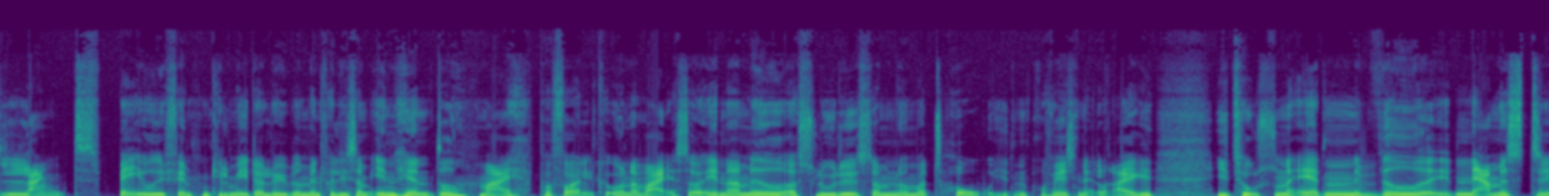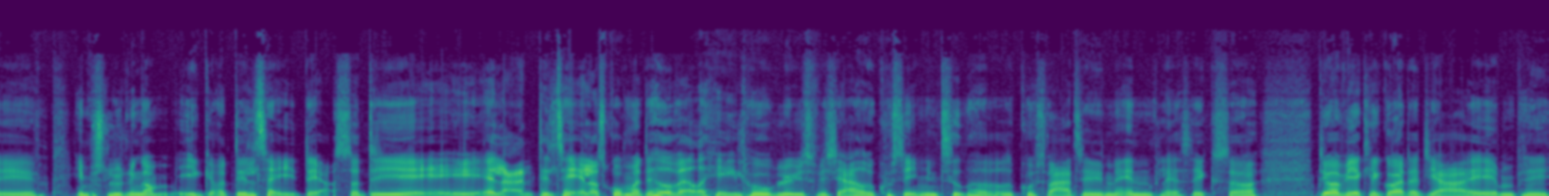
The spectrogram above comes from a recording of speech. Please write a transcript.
langt bagud i 15 km løbet, men får ligesom indhentet mig på folk undervejs og ender med at slutte som nummer to i den professionelle række i 2018 ved øh, nærmest øh, en beslutning om ikke at deltage der. Så det, øh, eller deltage i aldersgruppen, og det havde været helt håbløst, hvis jeg havde kunne se, at min tid havde kunne svare til en anden plads. Ikke? Så det var virkelig godt, at jeg øh,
